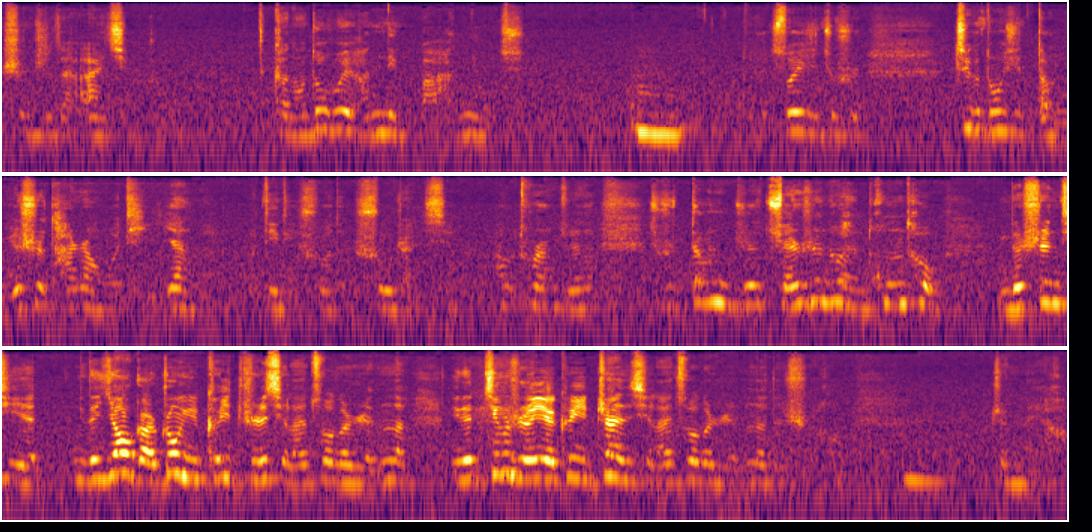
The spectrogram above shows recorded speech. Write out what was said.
甚至在爱情中，可能都会很拧巴、很扭曲。嗯对，所以就是这个东西，等于是他让我体验了我弟弟说的舒展性。然后我突然觉得，就是当你觉得全身都很通透，你的身体也，你的腰杆终于可以直起来做个人了，你的精神也可以站起来做个人了的时候，嗯真美好。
